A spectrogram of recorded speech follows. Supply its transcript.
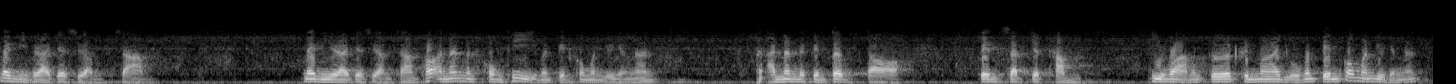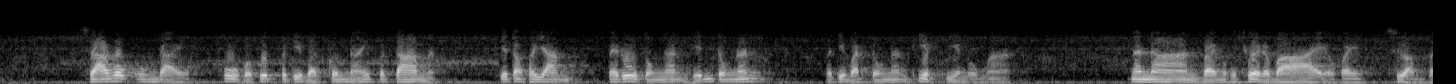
ไม่มีเวลาจะเสื่อมทราม ไม่มีอะไรจะเสื่อมทราม เพราะอันนั้นมันคงที่มันเป็นของมันอยู่อย่างนั้น อันนั้นไม่เป็นต้นต่อ เป็นสัจธรรมที่ว่ามันเกิดขึ้นมาอยู่มันเป็นก็มันอยู่อย่างนั้น สาวกองค์ใด ผู้ประพฤติปฏิบัติคนไหนก็ตามจะต้องพยายามไปรู้ตรงนั้นเห็นตรงนั้น ปฏิบัติตรงนั้นเทียบเทียงออกมานานๆไปมันก็ช่วยระบายออกไปเสื่อมไป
